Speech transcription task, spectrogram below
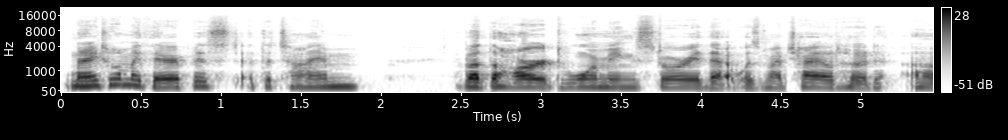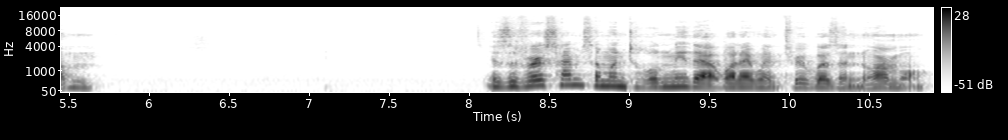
When I told my therapist at the time about the heartwarming story that was my childhood, um, it was the first time someone told me that what I went through wasn't normal.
